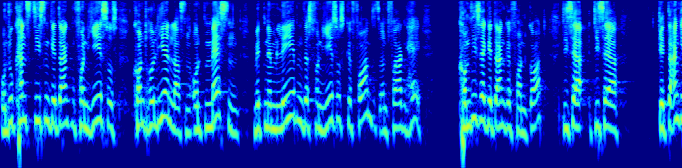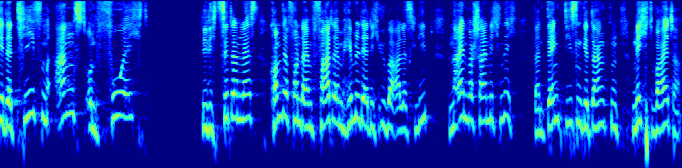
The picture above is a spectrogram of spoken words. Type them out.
Und du kannst diesen Gedanken von Jesus kontrollieren lassen und messen mit einem Leben, das von Jesus geformt ist und fragen, hey, kommt dieser Gedanke von Gott? Dieser, dieser Gedanke der tiefen Angst und Furcht, die dich zittern lässt? Kommt er von deinem Vater im Himmel, der dich über alles liebt? Nein, wahrscheinlich nicht. Dann denk diesen Gedanken nicht weiter.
